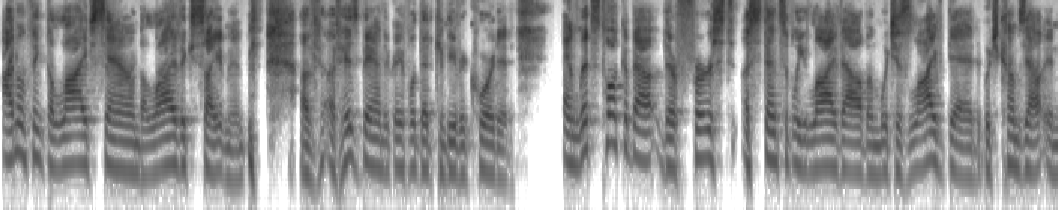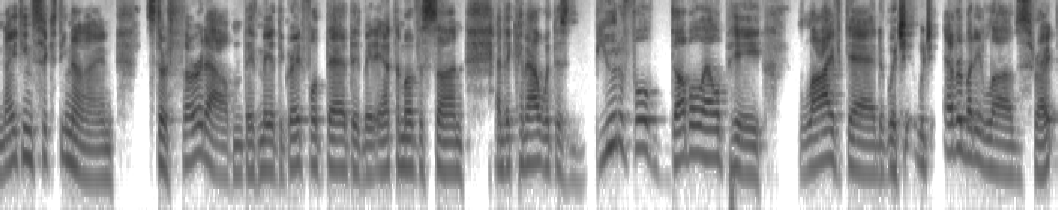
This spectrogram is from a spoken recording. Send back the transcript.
"I don't think the live sound, the live excitement of of his band, the Grateful Dead, can be recorded." And let's talk about their first ostensibly live album, which is Live Dead, which comes out in 1969. It's their third album. They've made The Grateful Dead, they've made Anthem of the Sun, and they come out with this beautiful double LP, Live Dead, which which everybody loves, right?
